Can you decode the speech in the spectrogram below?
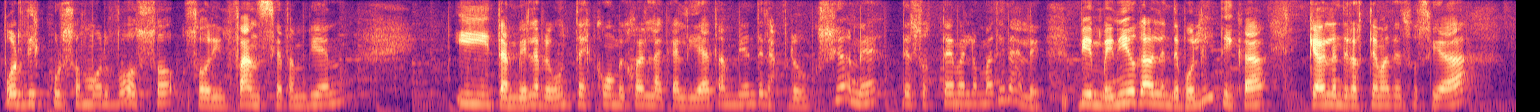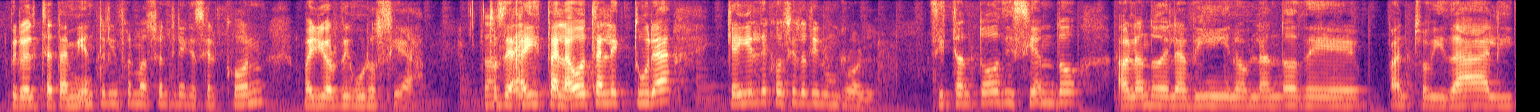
por discursos morbosos, sobre infancia también. Y también la pregunta es cómo mejorar la calidad también de las producciones de esos temas en los matinales. Bienvenido que hablen de política, que hablen de los temas de sociedad, pero el tratamiento de la información tiene que ser con mayor rigurosidad. Entonces ahí está la otra lectura, que ahí el desconcierto tiene un rol. Si están todos diciendo, hablando de Lavino, hablando de Pancho Vidal y,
